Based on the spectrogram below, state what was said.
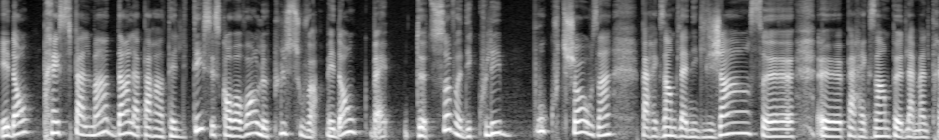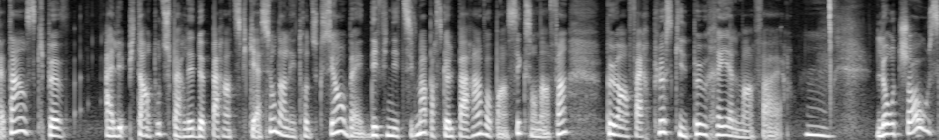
Et donc, principalement, dans la parentalité, c'est ce qu'on va voir le plus souvent. Mais donc, ben, de ça va découler beaucoup de choses. Hein? Par exemple, de la négligence, euh, euh, par exemple, de la maltraitance qui peuvent aller. Puis tantôt, tu parlais de parentification dans l'introduction. Bien, définitivement, parce que le parent va penser que son enfant peut en faire plus qu'il peut réellement faire. Hmm. L'autre chose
